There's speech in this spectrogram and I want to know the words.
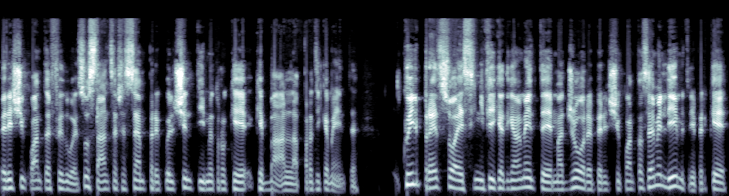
per il 50 f2. In sostanza c'è sempre quel centimetro che, che balla praticamente. Qui il prezzo è significativamente maggiore per il 56 mm perché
